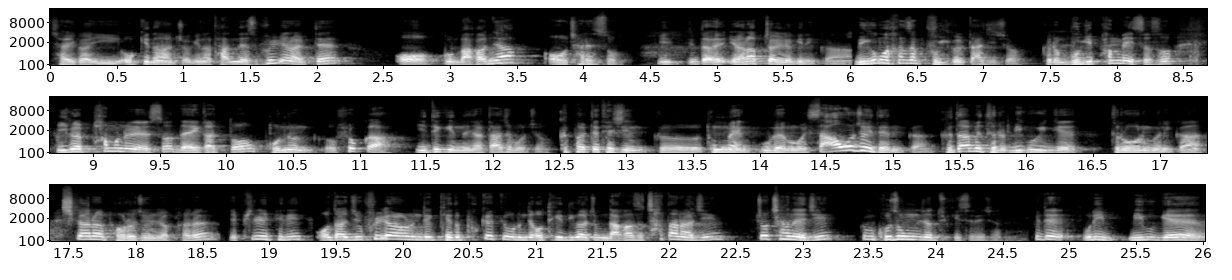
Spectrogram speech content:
자기가 이 오키나와 쪽이나 다른 데서 훈련할 때, 어, 그거 막았냐? 어, 잘했어. 이- 일단 연합전력이니까 미국은 항상 국익을 따지죠. 그런 무기 판매에 있어서 이걸 파문을 해서 내가 또 보는 그 효과, 이득이 있느냐 따져보죠. 급할 때 대신 그 동맹, 우병하고 싸워줘야 되니까 그 다음에 미국이 이제 들어오는 거니까 시간을 벌어주는 역할을 이제 필리핀이 어 나 지금 훈련하는데 걔도 폭격기 오는데 어떻게 네가 좀 나가서 차단하지? 쫓아내지? 그럼 고성능 전투기 있어야 되잖아요. 근데 우리 미국에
